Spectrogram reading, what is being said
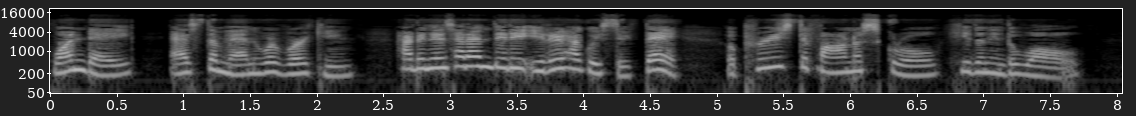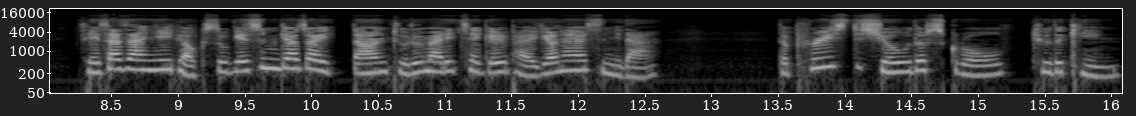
One day, as the men were working, 하루는 사람들이 일을 하고 있을 때 A priest found a scroll hidden in the wall. 제사장이 벽 속에 숨겨져 있던 두루마리 책을 발견하였습니다. The priest showed the scroll to the king.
